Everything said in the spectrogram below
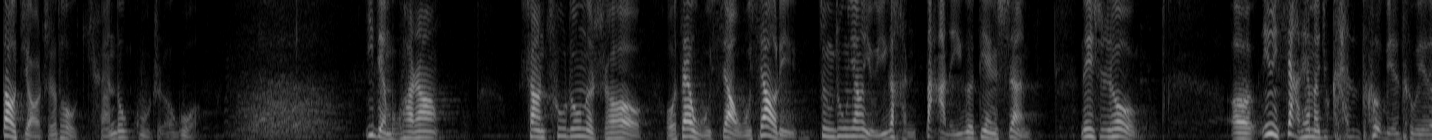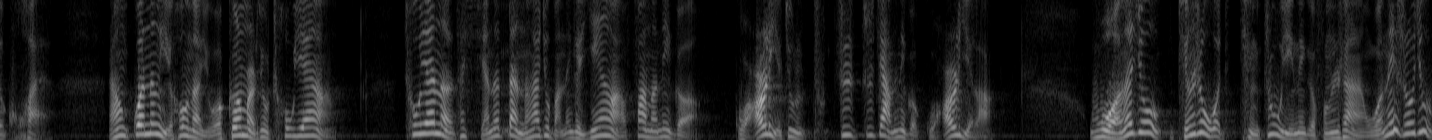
到脚趾头全都骨折过，一点不夸张。上初中的时候，我在武校，武校里正中央有一个很大的一个电扇，那时候，呃，因为夏天嘛，就开的特别特别的快。然后关灯以后呢，有个哥们儿就抽烟啊，抽烟呢，他闲的蛋疼，他就把那个烟啊放到那个。管儿里就是支支架的那个管儿里了。我呢就平时我挺注意那个风扇，我那时候就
